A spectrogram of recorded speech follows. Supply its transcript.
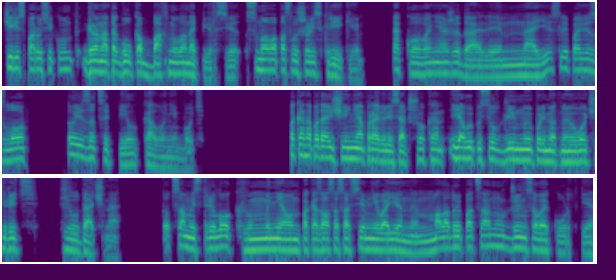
Через пару секунд граната гулко бахнула на пирсе, снова послышались крики. Такого не ожидали, а если повезло, то и зацепил кого-нибудь. Пока нападающие не оправились от шока, я выпустил длинную пулеметную очередь. И удачно. Тот самый стрелок, мне он показался совсем не военным, молодой пацан в джинсовой куртке,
